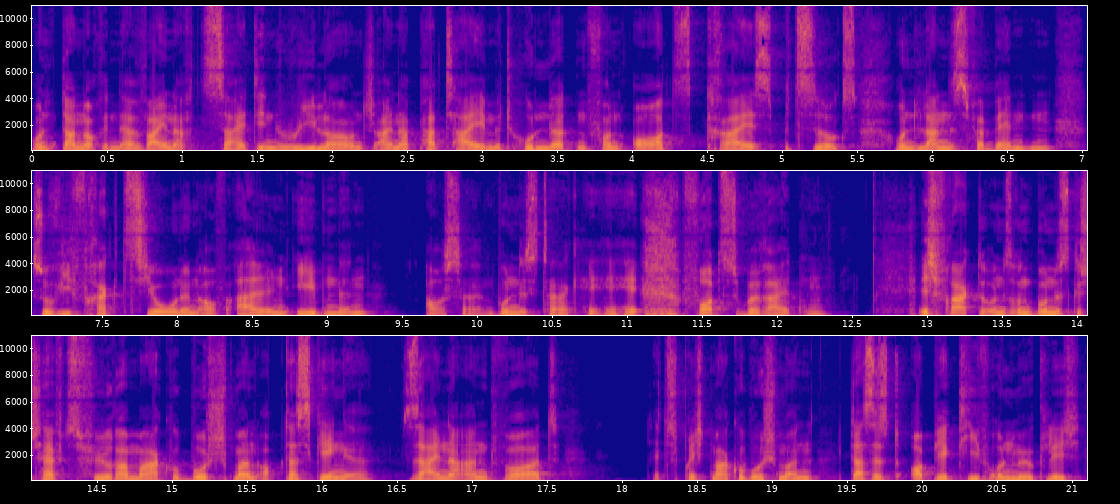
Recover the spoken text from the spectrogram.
und dann noch in der Weihnachtszeit den Relaunch einer Partei mit Hunderten von Orts-, Kreis-, Bezirks- und Landesverbänden sowie Fraktionen auf allen Ebenen, außer im Bundestag, hehehe, vorzubereiten. Ich fragte unseren Bundesgeschäftsführer Marco Buschmann, ob das ginge. Seine Antwort, Jetzt spricht Marco Buschmann, das ist objektiv unmöglich,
